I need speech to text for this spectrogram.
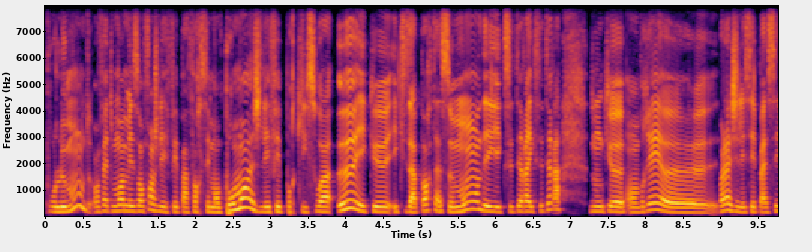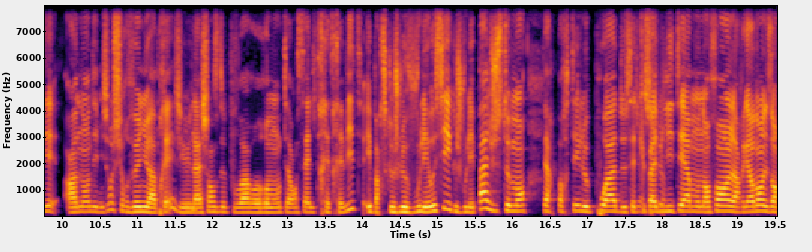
pour le monde. En fait, moi mes enfants, je les fais pas forcément pour moi, je les fais pour qu'ils soient eux et que et qu'ils apportent à ce monde et etc etc. Donc euh, en vrai, euh, voilà, j'ai laissé passer un an d'émission, je suis revenue après, j'ai eu mmh la chance de pouvoir remonter en selle très très vite. Et parce que je le voulais aussi et que je voulais pas justement faire porter le poids de cette culpabilité à mon enfant en la regardant en disant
